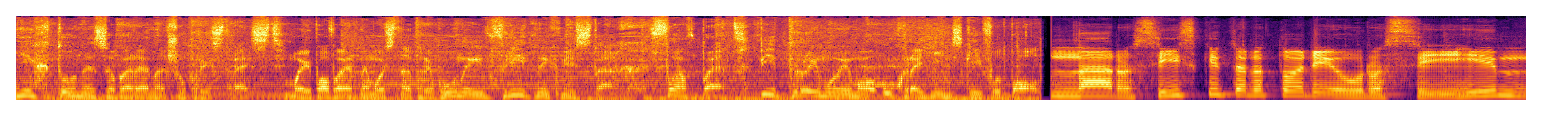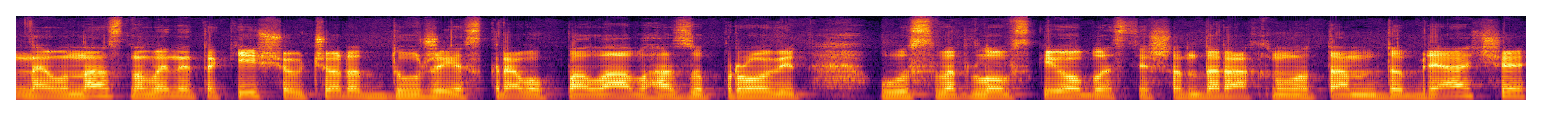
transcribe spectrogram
Ніхто не забере нашу пристрасть. Ми повернемось на трибуни в рідних містах. Фавбет підтримуємо український футбол. На російській території у Росії у нас новини такі, що вчора дуже яскраво палав газопровід у Свердловській області. Шандарахнуло там добряче,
